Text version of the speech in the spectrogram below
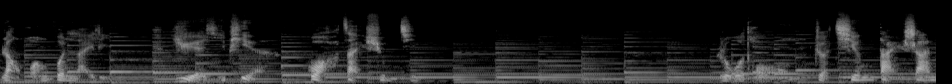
让黄昏来临，月一片挂在胸襟，如同这青黛山。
